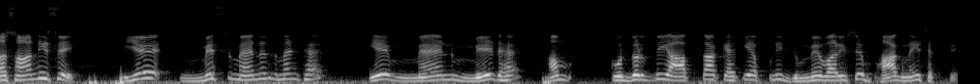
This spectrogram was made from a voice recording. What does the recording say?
आसानी से ये मिसमैनेजमेंट है, ये मैन मेड है। हम कुदरती आपदा कह के अपनी जिम्मेवारी से भाग नहीं सकते।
